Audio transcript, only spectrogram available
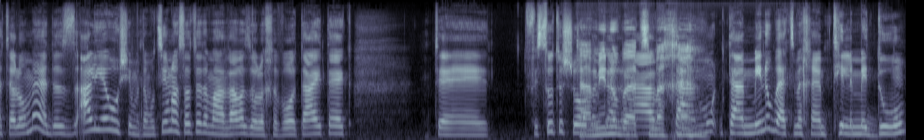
אתה לומד, אז אל ייאוש, אם אתם רוצים לעשות את המעבר הזה לחברות הייטק, ת, תפסו את השור תאמינו בקרניו, בעצמכם. תאמו, תאמינו בעצמכם, תלמדו,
